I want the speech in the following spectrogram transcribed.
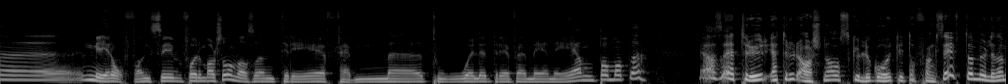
eh, mer offensiv formasjon, altså en 3-5-2 eller 3-5-1-1, på en måte. Ja, altså jeg tror, jeg tror Arsenal skulle gå ut litt offensivt. og Mulig de,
